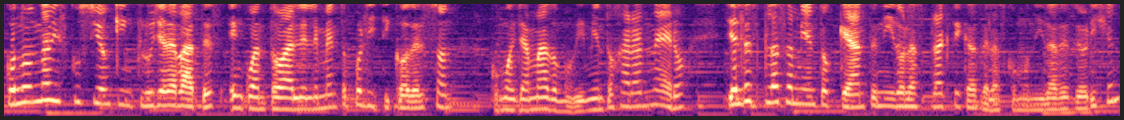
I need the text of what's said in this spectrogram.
con una discusión que incluye debates en cuanto al elemento político del son, como el llamado movimiento jaranero, y el desplazamiento que han tenido las prácticas de las comunidades de origen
